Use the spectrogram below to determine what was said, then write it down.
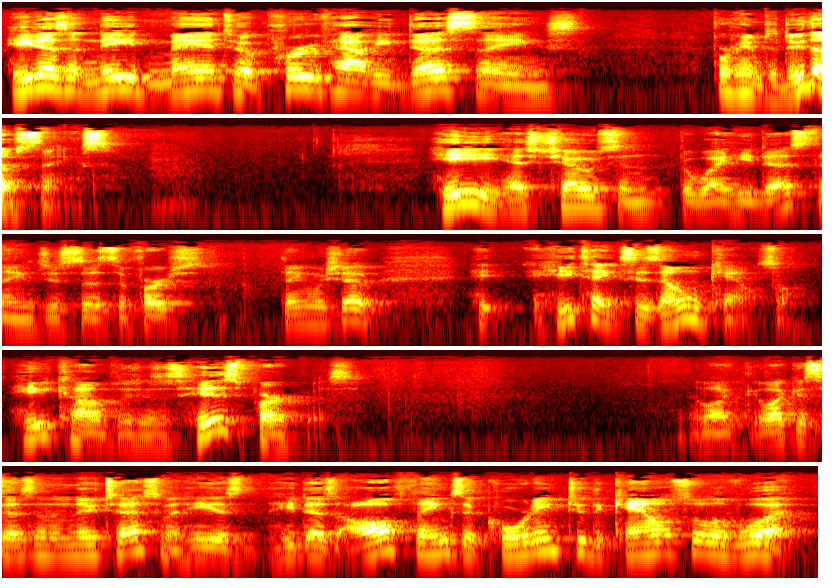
He doesn't need man to approve how he does things for him to do those things. He has chosen the way he does things, just as the first thing we showed. He, he takes his own counsel, he accomplishes his purpose. Like, like it says in the New Testament, he is he does all things according to the counsel of what?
